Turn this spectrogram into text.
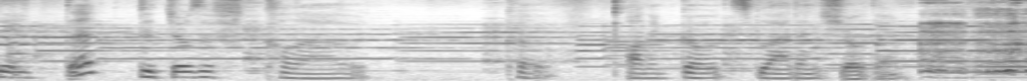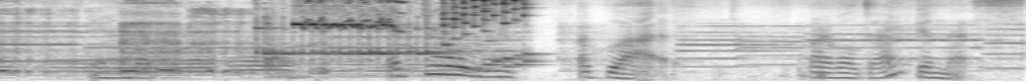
they did the Joseph Cloud coat on a goat's blood and showed them. And it drew a blood. Bible thank goodness.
